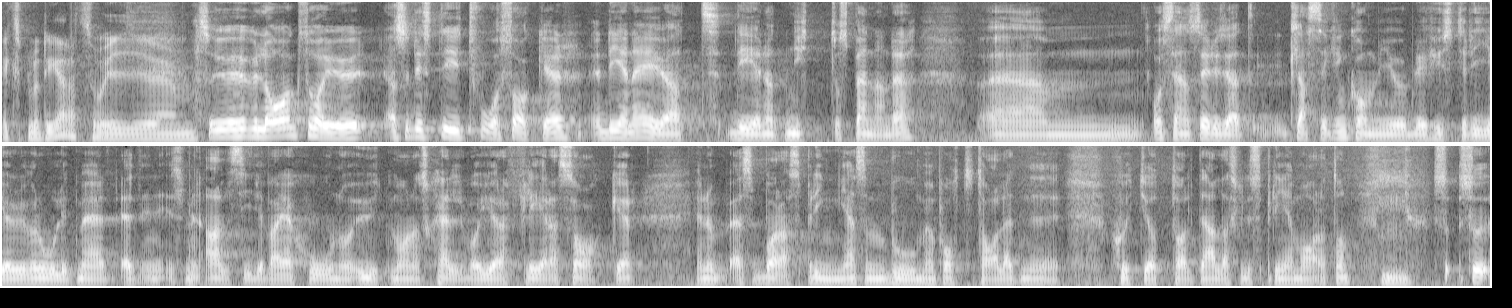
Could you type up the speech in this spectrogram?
exploderat så i... Alltså, överlag så har ju, alltså det, det är två saker. Det ena är ju att det är något nytt och spännande. Um, och sen så är det så att klassiken kom ju och blev hysteri och det var roligt med ett, en, en allsidig variation och utmana oss själva och göra flera saker. Än att alltså bara springa som boomen på 80-talet, 70-80-talet när alla skulle springa maraton. Mm. Så, så,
